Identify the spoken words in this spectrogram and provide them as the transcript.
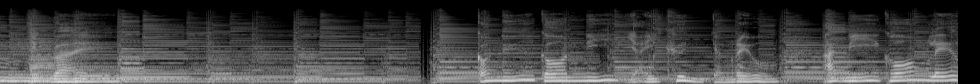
ำอย่างไร ก้อนเนื้อก้อนนี้ใหญ่ขึ้นอย่างเร็ว อาจมีของเหลว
